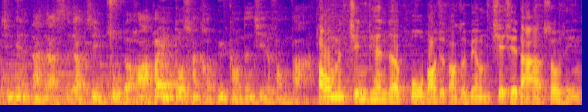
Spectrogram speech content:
今天大家是要自己住的话，欢迎多参考预告登记的方法。好，我们今天。的播报就到这边，谢谢大家的收听。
